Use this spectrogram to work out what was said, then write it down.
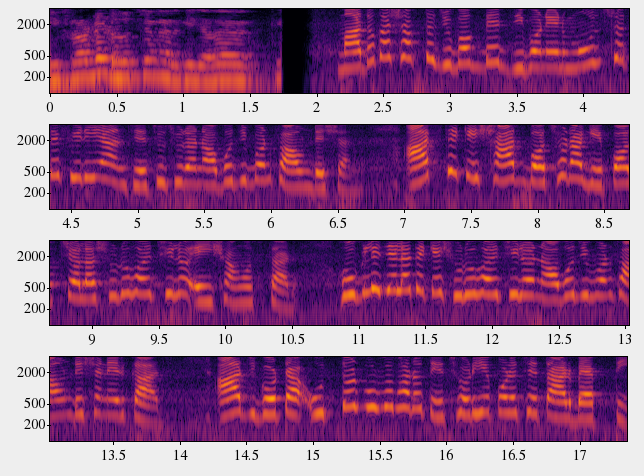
ডিফ্রডেড হচ্ছেন আর কি, যাদের মাদকাসক্ত যুবকদের জীবনের মূল স্রোতে ফিরিয়ে আনছে চুচুড়া নবজীবন ফাউন্ডেশন। আজ থেকে সাত বছর আগে পথ চলা শুরু হয়েছিল এই সংস্থার। হুগলি জেলা থেকে শুরু হয়েছিল নবজীবন ফাউন্ডেশনের কাজ। আজ গোটা উত্তর পূর্ব ভারতে ছড়িয়ে পড়েছে তার ব্যাপ্তি।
